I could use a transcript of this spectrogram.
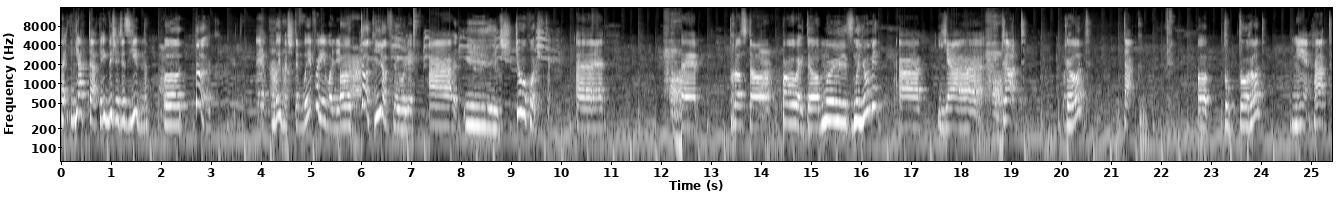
Е, Як так? Я більше згідна. Е, так, Вибачте, ви фріволі? е, так, я Фейволі. А І що ви хочете? е, е, просто Поговорити, ми знайомі? А, я рад. Рад? Так. А, тобто рад? Ні, рад.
